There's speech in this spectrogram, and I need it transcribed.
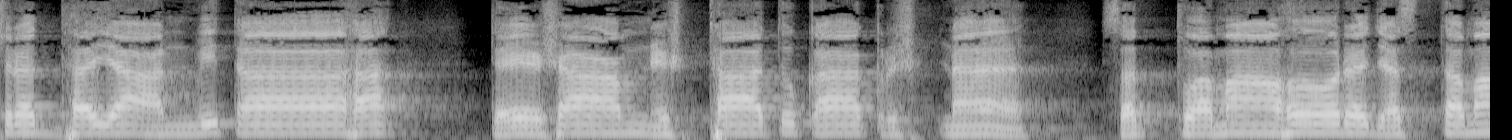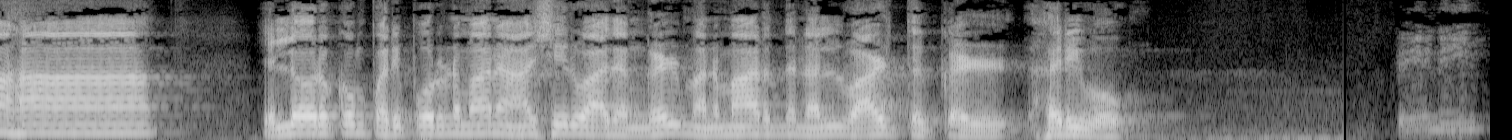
ஸ்ரத்தயான்விதாக தேஷாம் நிஷ்டா து கா கிருஷ்ண சத்வமாஹோரஜஸ்தமஹா எல்லோருக்கும் பரிபூர்ணமான ஆசீர்வாதங்கள் மனமார்ந்த நல்வாழ்த்துக்கள். ஓம். தேனி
